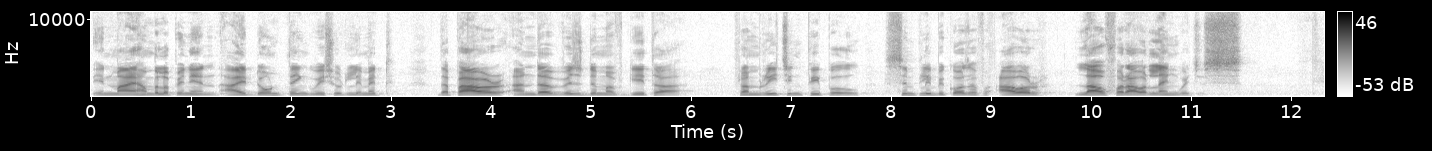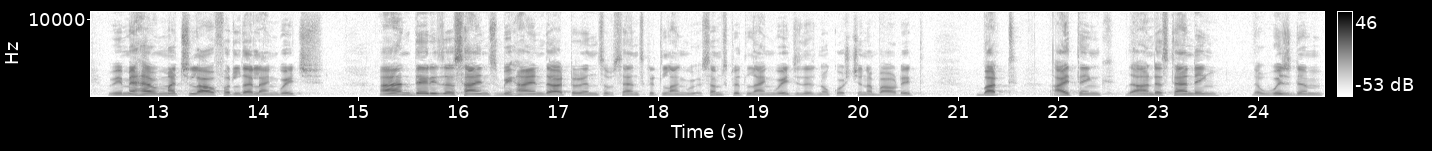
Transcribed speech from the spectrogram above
in my humble opinion, I don't think we should limit the power and the wisdom of Gita from reaching people simply because of our love for our languages. We may have much love for the language, and there is a science behind the utterance of Sanskrit language, Sanskrit language, there's no question about it. But I think the understanding, the wisdom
